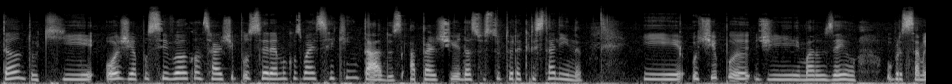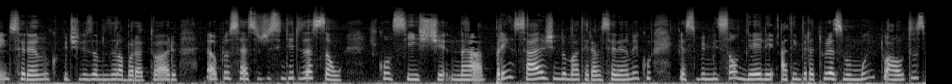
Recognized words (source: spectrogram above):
tanto que hoje é possível alcançar tipos cerâmicos mais requintados a partir da sua estrutura cristalina. E o tipo de manuseio, o processamento cerâmico que utilizamos no laboratório é o processo de sintetização, que consiste na prensagem do material cerâmico e a submissão dele a temperaturas muito altas,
